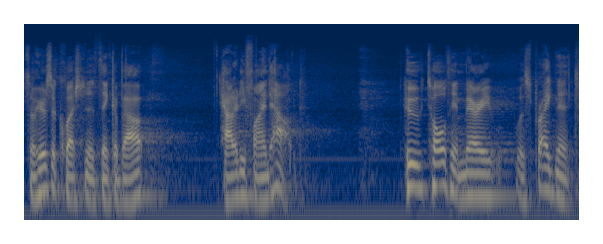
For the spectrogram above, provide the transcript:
So here's a question to think about How did he find out? Who told him Mary was pregnant?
